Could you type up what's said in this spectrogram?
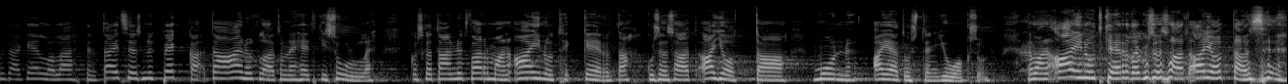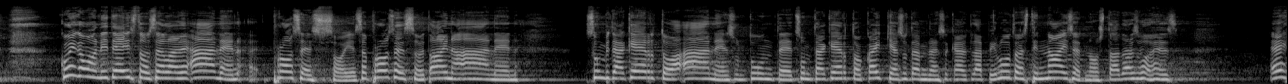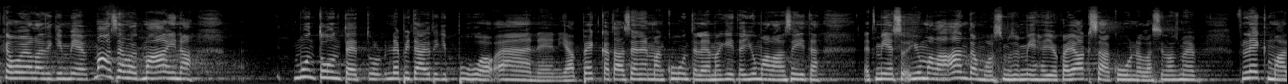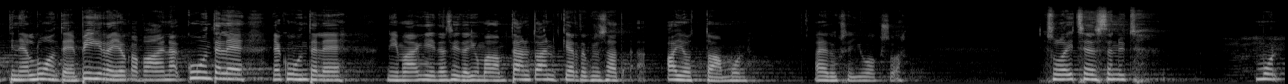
Onko tämä kello lähtenyt? Tämä itse asiassa nyt Pekka, tämä on ainutlaatuinen hetki sulle, koska tämä on nyt varmaan ainut kerta, kun sä saat ajoittaa mun ajatusten juoksun. Tämä on ainut kerta, kun sä saat ajoittaa sen. Kuinka moni teistä on sellainen äänen prosessoija? Sä prosessoit aina ääneen. Sun pitää kertoa ääneen sun tunteet. Sun pitää kertoa kaikkia sitä, mitä sä käyt läpi. Luultavasti naiset nostaa tässä vaiheessa. Ehkä voi olla jotenkin mie. Mä oon semmoinen, että mä aina mun tunteet, ne pitää jotenkin puhua ääneen. Ja Pekka taas enemmän kuuntelee. Mä kiitän Jumalaa siitä, että mies, Jumala antaa mulle semmoisen miehen, joka jaksaa kuunnella. Siinä on semmoinen flegmaattinen luonteen piirre, joka vaan aina kuuntelee ja kuuntelee. Niin mä kiitän siitä Jumalaa. Mutta tämä on nyt ainut kerta, kun sä saat ajoittaa mun ajatuksen juoksua. Sulla on itse asiassa nyt mun...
